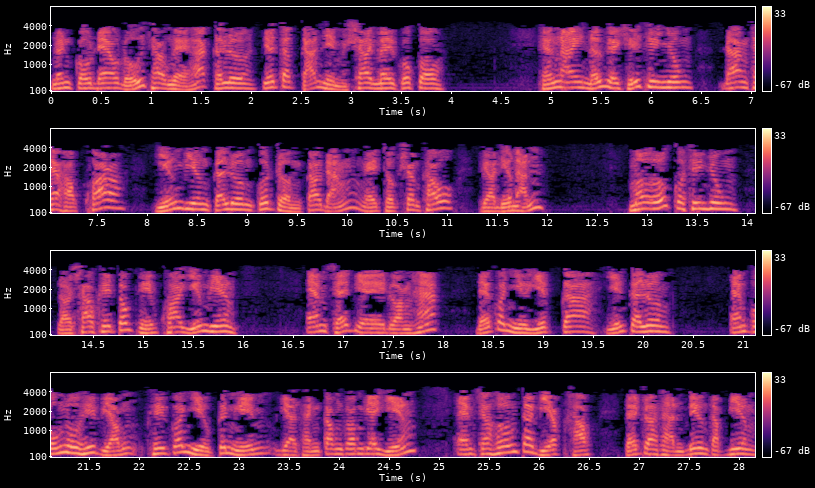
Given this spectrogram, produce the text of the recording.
nên cô đeo đuổi theo nghề hát cải lương với tất cả niềm say mê của cô. Hiện nay, nữ nghệ sĩ Thi Nhung đang theo học khóa diễn viên cải lương của trường cao đẳng nghệ thuật sân khấu và điện ảnh. Mơ ước của Thi Nhung là sau khi tốt nghiệp khoa diễn viên, em sẽ về đoàn hát để có nhiều dịp ca diễn cải lương. Em cũng nuôi hy vọng khi có nhiều kinh nghiệm và thành công trong vai diễn, em sẽ hướng tới việc học để trở thành biên tập viên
